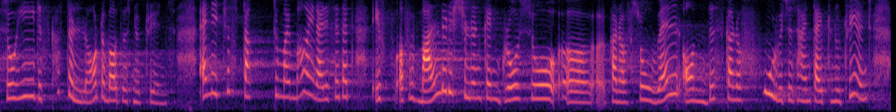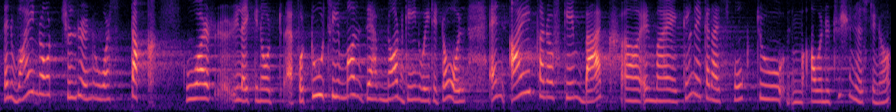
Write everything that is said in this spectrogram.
So, he discussed a lot about those nutrients and it just stuck to my mind I said that if, if malnourished children can grow so uh, kind of so well on this kind of food which is high in type nutrient then why not children who are stuck who are like you know for 2-3 months they have not gained weight at all? And I kind of came back uh, in my clinic and I spoke to um, our nutritionist you know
